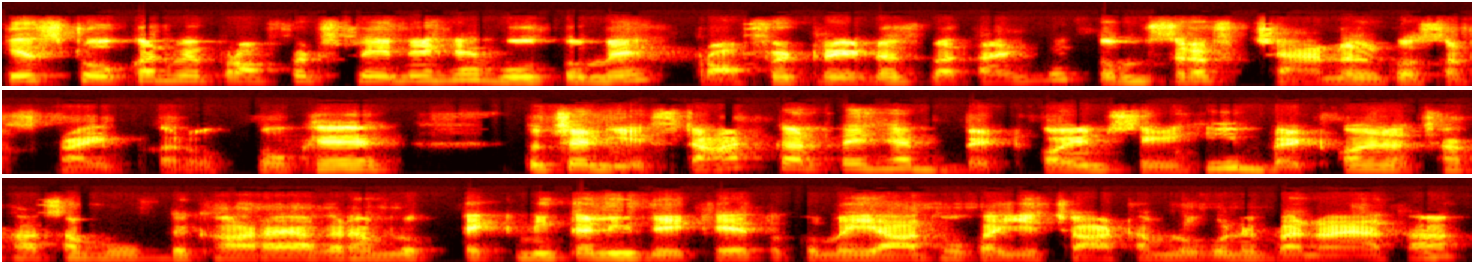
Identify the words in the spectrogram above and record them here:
किस टोकन में प्रॉफिट्स लेने हैं, वो तुम्हें प्रॉफिट ट्रेडर्स बताएँगे। तुम सिर्फ़ चैनल को सब्सक्राइब करो ओके तो चलिए स्टार्ट करते हैं बिटकॉइन से ही। बिटकॉइन अच्छा खासा मूव दिखा रहा है। अगर हम लोग टेक्निकली देखें तो तुम्हें याद होगा ये चार्ट हम लोगों ने बनाया था।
